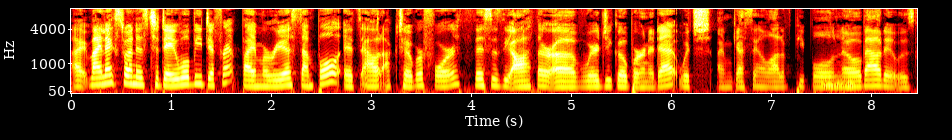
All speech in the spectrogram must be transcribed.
All right, my next one is Today Will Be Different by Maria Semple. It's out October 4th. This is the author of Where'd You Go, Bernadette, which I'm guessing a lot of people Mhm. know about. It was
